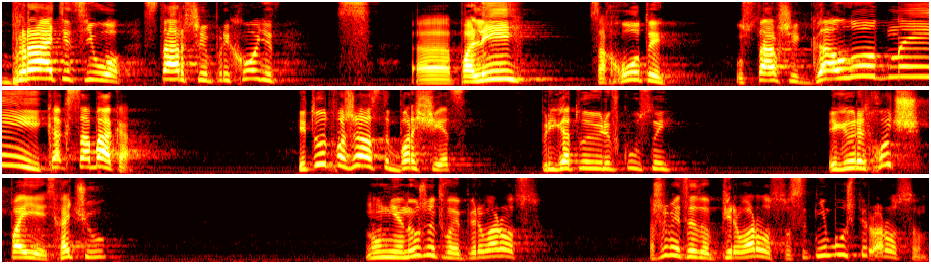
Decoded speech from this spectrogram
братец его, старший, приходит с э, полей, с охоты, уставший, голодный, как собака. И тут, пожалуйста, борщец приготовили вкусный. И говорит, хочешь поесть? Хочу. Ну, мне нужно твое первородство. А что мне это первородство? Ты не будешь первородством.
